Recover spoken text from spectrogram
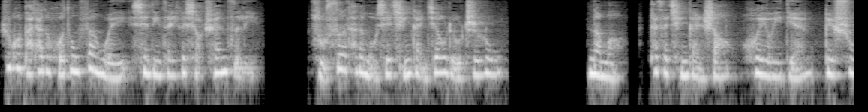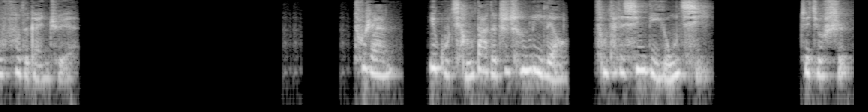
如果把他的活动范围限定在一个小圈子里，阻塞他的某些情感交流之路，那么他在情感上会有一点被束缚的感觉。突然，一股强大的支撑力量从他的心底涌起，这就是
